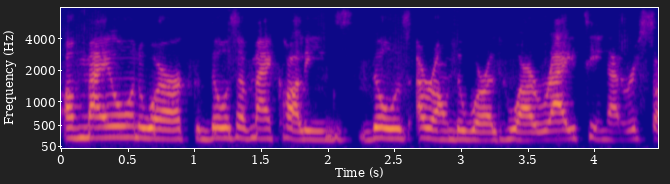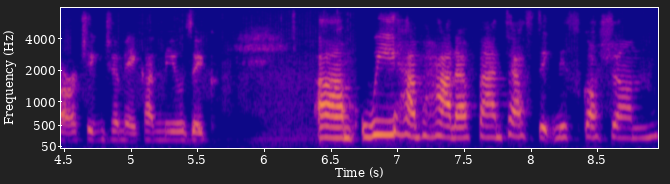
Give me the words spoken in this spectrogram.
of my own work, those of my colleagues, those around the world who are writing and researching Jamaican music. Um, we have had a fantastic discussion.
